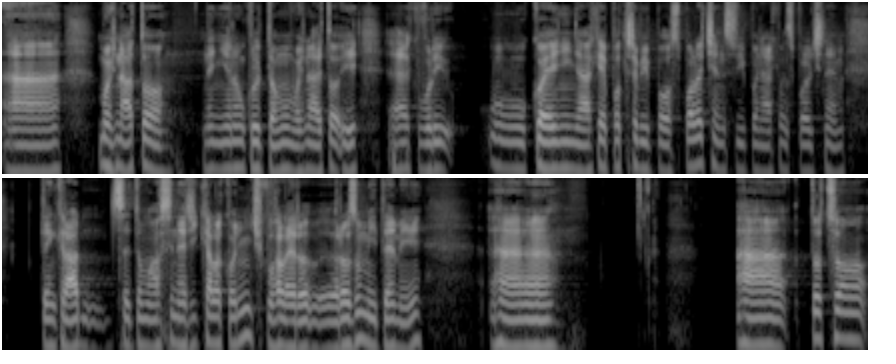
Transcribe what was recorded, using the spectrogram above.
A možná to není jenom kvůli tomu, možná je to i eh, kvůli ukojení nějaké potřeby po společenství, po nějakém společném. Tenkrát se tomu asi neříkalo koníčku, ale rozumíte mi. Eh, a to, co,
